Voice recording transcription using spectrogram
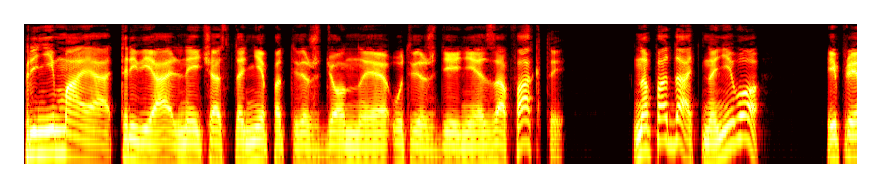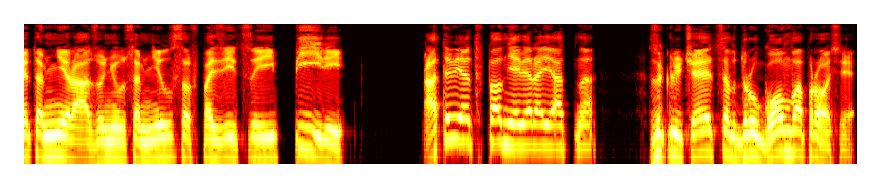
принимая тривиальные, часто неподтвержденные утверждения за факты, нападать на него и при этом ни разу не усомнился в позиции Пири, Ответ, вполне вероятно, заключается в другом вопросе.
